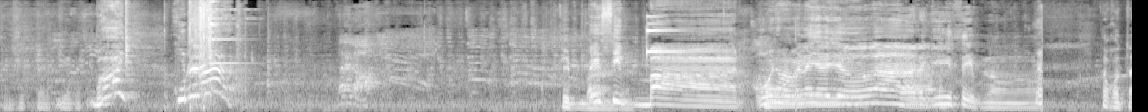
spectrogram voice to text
สามสิบแปดเยอะกันว้ายคุณห้าได้เหรอ สิบบาทได้สิบบาทโอ้ยทำไมไม่ได้เยอะๆอะได้ยี่สิบเนาะตกใจ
